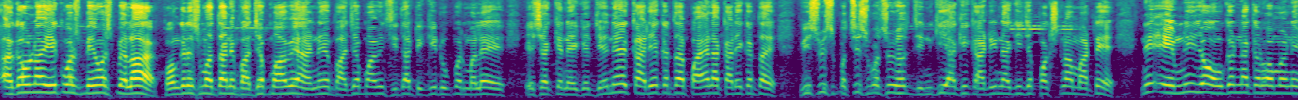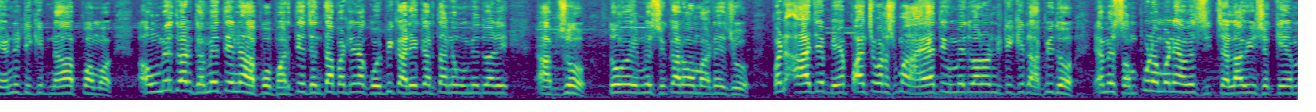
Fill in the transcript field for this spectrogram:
અગાઉના એક વર્ષ બે વર્ષ પહેલાં કોંગ્રેસમાં હતા અને ભાજપમાં આવ્યા અને ભાજપમાં આવીને સીધા ટિકિટ ઉપર મળે એ શક્ય નહીં કે જેને કાર્યકર્તા પાયાના કાર્યકર્તાએ વીસ વીસ પચીસ વર્ષો જિંદગી આખી કાઢી નાખી છે પક્ષના માટે ને એમની જો અવગણના કરવામાં અને એમની ટિકિટ ના આપવામાં આવે આ ઉમેદવાર ગમે તે ના આપો. ભારતીય જનતા પાર્ટીના કોઈ બી કાર્યકર્તાને ઉમેદવારી આપશો તો એમને સ્વીકારવા માટે છું. પણ આ જે બે પાંચ વર્ષમાં આયાતી ઉમેદવારોની ટિકિટ આપી દો અમે સંપૂર્ણપણે હવે ચલાવી શકીએ એમ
